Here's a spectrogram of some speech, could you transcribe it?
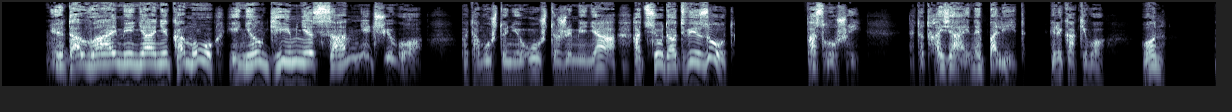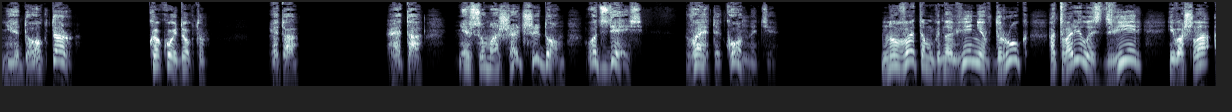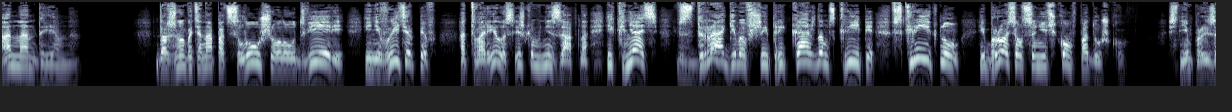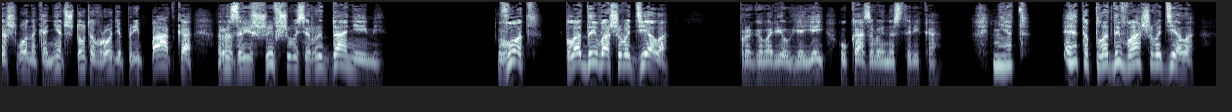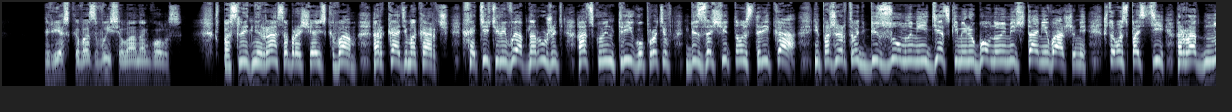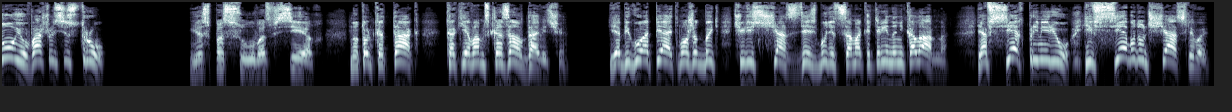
«Не давай меня никому и не лги мне сам ничего, потому что неужто же меня отсюда отвезут? Послушай, этот хозяин Ипполит, или как его, он не доктор?» «Какой доктор?» «Это... это не сумасшедший дом, вот здесь» в этой комнате. Но в это мгновение вдруг отворилась дверь, и вошла Анна Андреевна. Должно быть, она подслушивала у двери и, не вытерпев, отворила слишком внезапно, и князь, вздрагивавший при каждом скрипе, вскрикнул и бросился ничком в подушку. С ним произошло, наконец, что-то вроде припадка, разрешившегося рыданиями. «Вот плоды вашего дела!» — проговорил я ей, указывая на старика. «Нет, это плоды вашего дела!» Резко возвысила она голос. «В последний раз обращаюсь к вам, Аркадий Макарч. Хотите ли вы обнаружить адскую интригу против беззащитного старика и пожертвовать безумными и детскими любовными мечтами вашими, чтобы спасти родную вашу сестру?» «Я спасу вас всех, но только так, как я вам сказал давеча. Я бегу опять, может быть, через час здесь будет сама Катерина Николаевна. Я всех примирю, и все будут счастливы.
